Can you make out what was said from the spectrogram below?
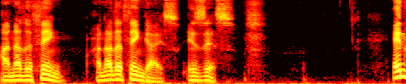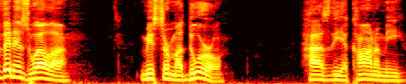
another thing Another thing, guys, is this. In Venezuela, Mr. Maduro has the economy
